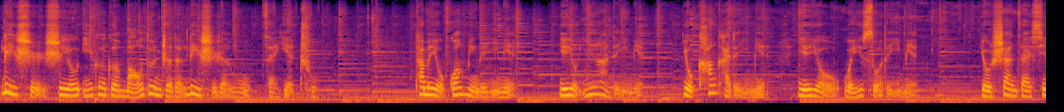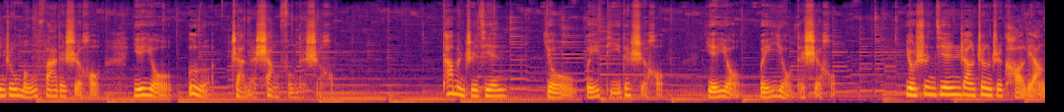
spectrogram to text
历史是由一个个矛盾着的历史人物在演出。他们有光明的一面，也有阴暗的一面；有慷慨的一面，也有猥琐的一面。有善在心中萌发的时候，也有恶占了上风的时候。他们之间有为敌的时候，也有为友的时候。有瞬间让政治考量、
